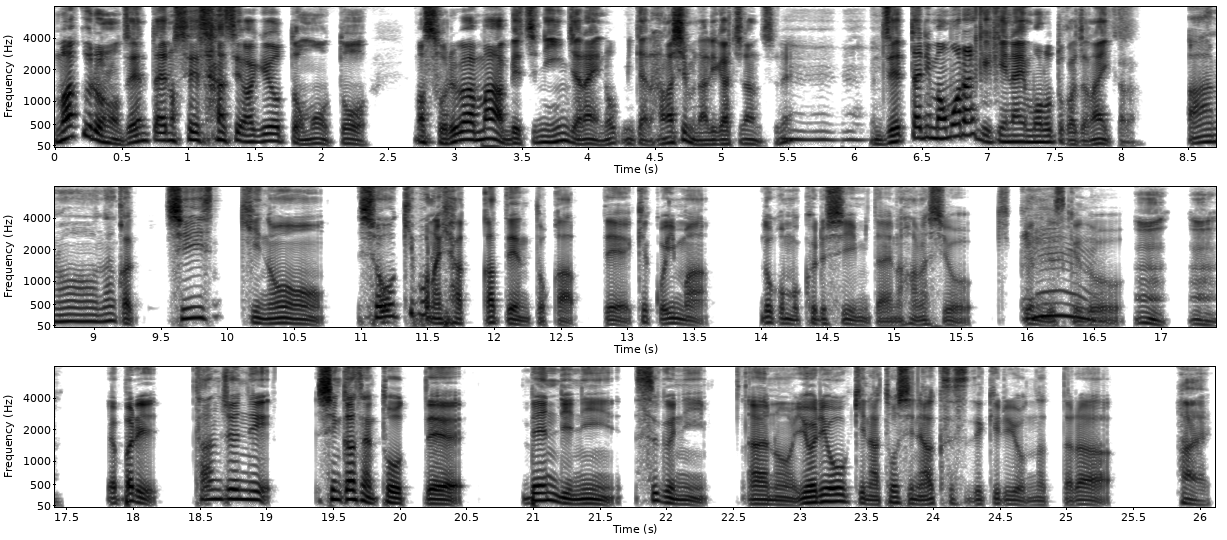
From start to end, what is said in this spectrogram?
マクロの全体の生産性を上げようと思うと、まあそれはまあ別にいいんじゃないのみたいな話にもなりがちなんですようんね。うんうん絶対に守らなきゃいけないものとかじゃないから。あのーなんか地域の小規模な百貨店とかって結構今どこも苦しいみたいな話を聞くんですけど、うん、うん。やっぱり単純に新幹線通って便利にすぐにあのより大きな都市にアクセスできるようになったら、はい。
